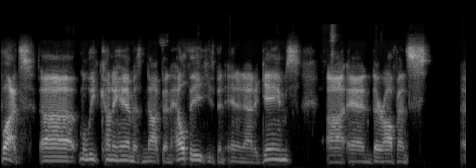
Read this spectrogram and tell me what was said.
but uh, Malik Cunningham has not been healthy. He's been in and out of games, uh, and their offense uh,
